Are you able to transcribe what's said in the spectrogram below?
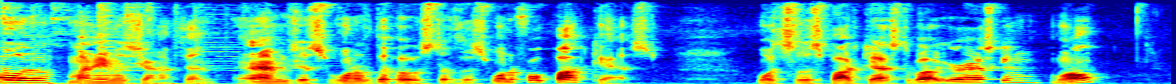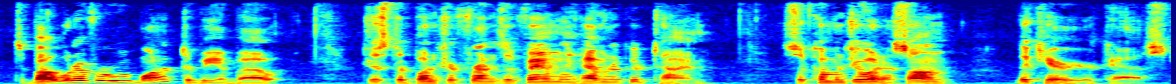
Hello, my name is Jonathan, and I'm just one of the hosts of this wonderful podcast. What's this podcast about, you're asking? Well, it's about whatever we want it to be about. Just a bunch of friends and family having a good time. So come and join us on the Carrier Cast.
